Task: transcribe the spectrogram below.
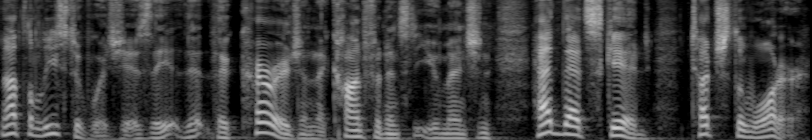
not the least of which is the, the, the, courage and the confidence that you mentioned. Had that skid touched the water,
